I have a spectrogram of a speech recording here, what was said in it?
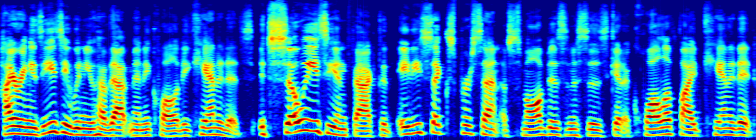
Hiring is easy when you have that many quality candidates. It's so easy, in fact, that 86% of small businesses get a qualified candidate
